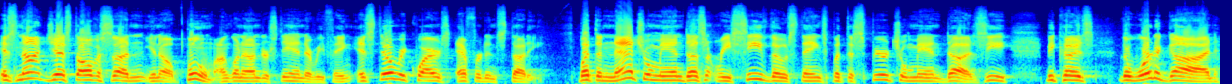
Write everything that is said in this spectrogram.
It's not just all of a sudden, you know, boom, I'm going to understand everything. It still requires effort and study. But the natural man doesn't receive those things, but the spiritual man does. See, because the Word of God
